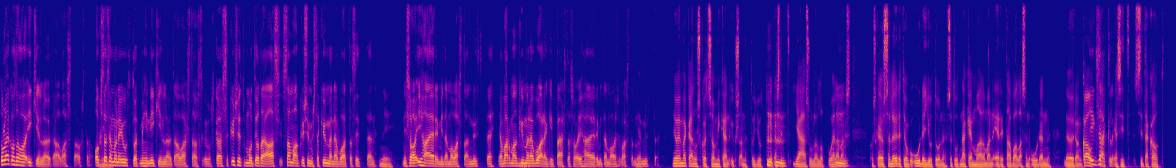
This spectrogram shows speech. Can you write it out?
tuleeko tuohon ikin löytää vastausta? Onko Niin. tämä semmoinen juttu, että mihin ikin löytää vastausta? Koska jos sä kysyt multa jotain asi- samaa kysymystä kymmenen vuotta sitten, Niin. niin se on ihan eri, mitä mä vastaan nyt. Ja varmaan Mm. kymmenen vuodenkin päästä se on ihan eri, mitä mä olisin vastannut Jep. nyt. Joo, en mäkään usko, että se on mikään yksi annettu juttu, joka Mm-mm. sit jää sulle loppuelämäksi. Koska jos sä löydät jonkun uuden jutun, sä tulet näkemään maailman eri tavalla sen uuden löydön kautta. Exactly. Ja sit sitä kautta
